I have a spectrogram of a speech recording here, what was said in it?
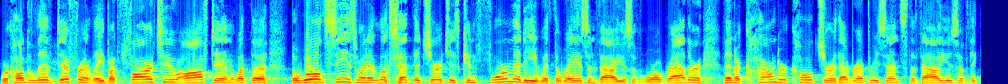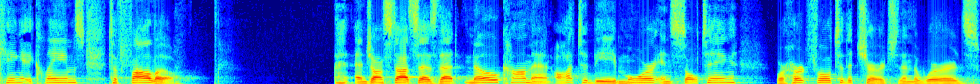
We're called to live differently, but far too often what the, the world sees when it looks at the church is conformity with the ways and values of the world rather than a counterculture that represents the values of the king it claims to follow. And John Stott says that no comment ought to be more insulting or hurtful to the church than the words,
